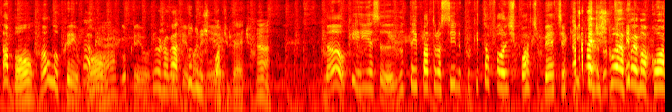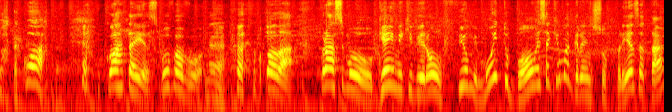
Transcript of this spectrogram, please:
Tá bom, é um lucrinho Tá bom. bom. Lucrinho, Eu jogar tudo no maneiro. Sportbet. Ah, Não, que isso, não tem patrocínio. Por que tá falando de Sportbet aqui? ah cara? desculpa, foi uma corta, corta. Corta isso, por favor. É. Vamos lá. Próximo game que virou um filme muito bom. Esse aqui é uma grande surpresa, tá?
